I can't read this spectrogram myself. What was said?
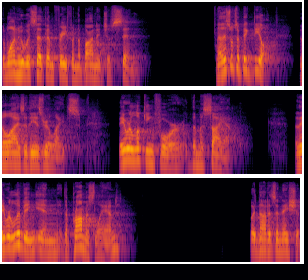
the one who would set them free from the bondage of sin. Now, this was a big deal in the lives of the Israelites. They were looking for the Messiah. They were living in the promised land, but not as a nation.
